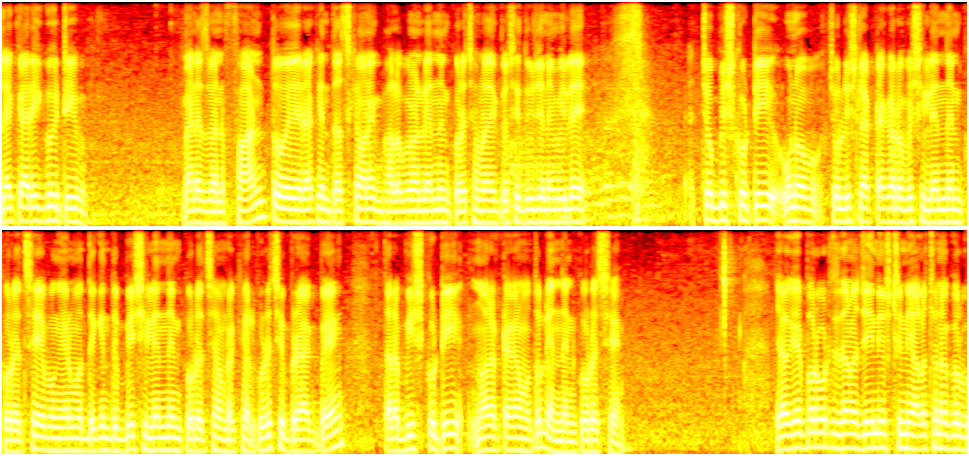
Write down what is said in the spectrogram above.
লেকার ইকুইটি ম্যানেজমেন্ট ফান্ড, তো এরা কিন্তু আজকে অনেক ভালো পরিমাণ লেনদেন করেছে। আমরা দেখতে পাচ্ছি দুজনে মিলে চব্বিশ কোটি উনচল্লিশ লাখ টাকারও বেশি লেনদেন করেছে এবং এর মধ্যে কিন্তু বেশি লেনদেন করেছে, আমরা খেয়াল করেছি ব্র্যাক ব্যাংক। তারা বিশ কোটি ন লাখ টাকার মতো লেনদেন করেছে। যাই হোক, এর পরবর্তীতে আমরা যেই নিউজটি নিয়ে আলোচনা করব,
